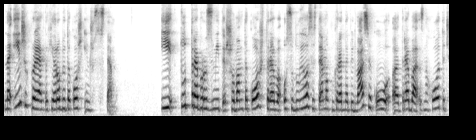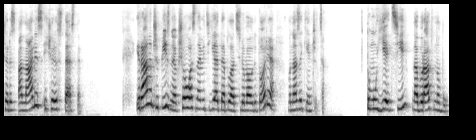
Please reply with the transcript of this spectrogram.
На інших проєктах я роблю також іншу систему. І тут треба розуміти, що вам також треба особлива система конкретно під вас, яку е, треба знаходити через аналіз і через тести. І рано чи пізно, якщо у вас навіть є тепла цільова аудиторія, вона закінчиться. Тому є ціль набирати нову.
